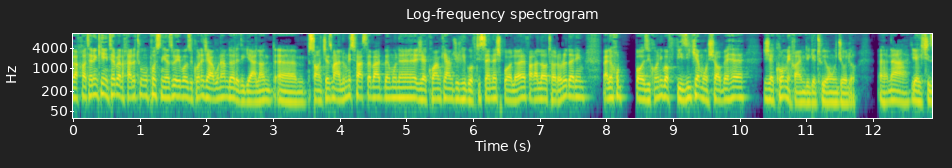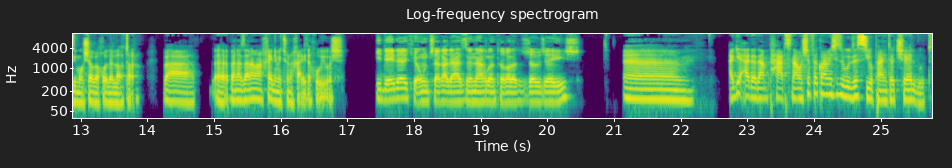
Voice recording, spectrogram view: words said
به خاطر اینکه اینتر بالاخره تو اون پست نیاز به بازیکن جوونم داره دیگه. الان سانچز معلوم نیست فصل بعد بمونه. ژکو هم که همونجوری که گفتی سنش بالاه فقط لاتارو رو داریم. ولی خب بازیکنی با فیزیک مشابه ژکو می‌خوایم دیگه توی اون جلو. نه یک چیزی مشابه خود لاتارو. و به نظر من خیلی می‌تونه خرید خوبی باشه. ایده ای داره که اون چقدر از نقل و انتقالات جابجاییش؟ اگه عددم پرت نباشه فکر کنم یه چیزی حدود 35 تا 40 بود.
